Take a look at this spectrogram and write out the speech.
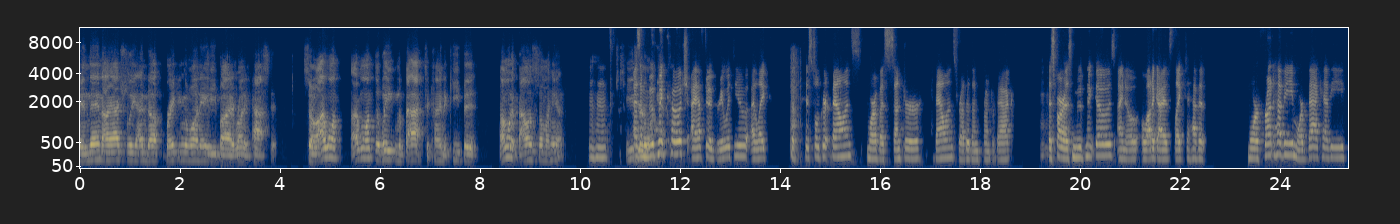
and then I actually end up breaking the 180 by running past it. So I want I want the weight in the back to kind of keep it. I want it balanced on my hand. hmm As a movement coach, I have to agree with you. I like the pistol grip balance, more of a center balance rather than front or back. Mhm. As far as movement goes, I know a lot of guys like to have it more front heavy, more back heavy.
